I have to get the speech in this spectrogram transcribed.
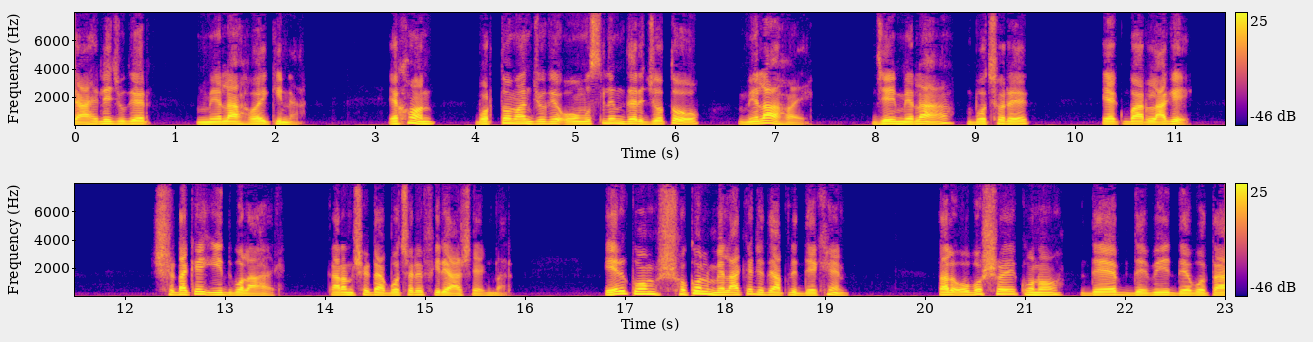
জাহেলি যুগের মেলা হয় কি না? এখন বর্তমান যুগে ও মুসলিমদের যত মেলা হয়, যেই মেলা বছরে একবার লাগে, সেটাকে ঈদ বলা হয়, কারণ সেটা বছরে ফিরে আসে একবার। এরকম সকল মেলাকে যদি আপনি দেখেন, তাহলে অবশ্যই কোনো দেব, দেবী, দেবতা,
